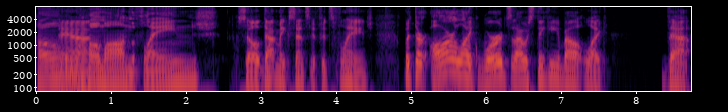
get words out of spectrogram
Home, And- home on the flange. So that makes sense if it's flange. But there are like words that I was thinking about like that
